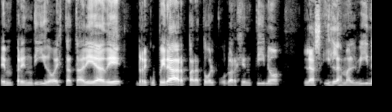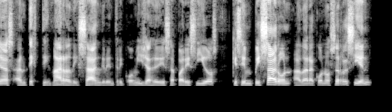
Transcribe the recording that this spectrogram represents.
emprendido esta tarea de recuperar para todo el pueblo argentino las Islas Malvinas ante este mar de sangre, entre comillas, de desaparecidos que se empezaron a dar a conocer recién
